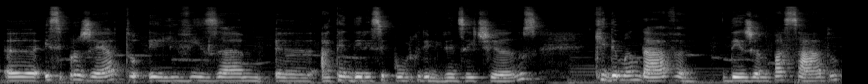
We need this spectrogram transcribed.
Uh, esse projeto ele visa atender esse público de imigrantes haitianos que demandava desde ano passado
